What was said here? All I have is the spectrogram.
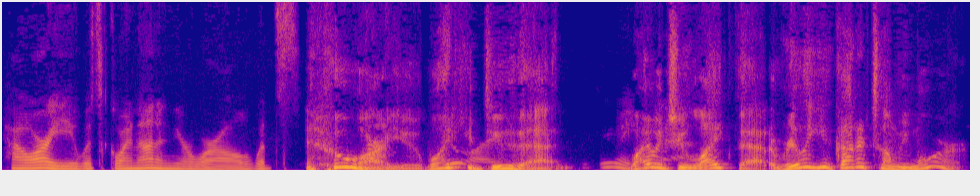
"How are you? What's going on in your world? What's And who are you? Why do you do that? Doing?" Why would you like that? Really? You got to tell me more.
